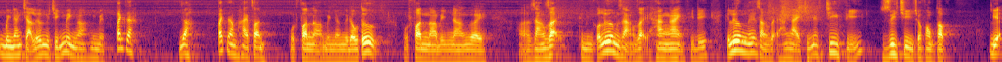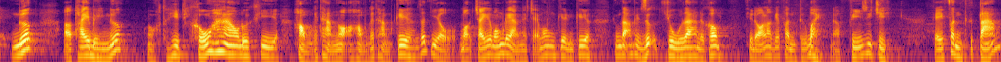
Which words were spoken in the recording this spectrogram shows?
mình đang trả lương cho chính mình mà mình phải tách ra. Ra tách ra hai phần. Một phần là mình là người đầu tư một phần là mình là người uh, giảng dạy. Thì mình có lương giảng dạy hàng ngày. Thì đi cái lương ấy giảng dạy hàng ngày chính là chi phí duy trì cho phòng tập. Điện nước uh, thay bình nước. Ờ, thì khấu hao đôi khi hỏng cái thảm nọ hỏng cái thảm kia. Rất nhiều bỏ cháy cái bóng đèn này cháy bóng kia kia. Chúng ta cũng phải dự trù ra được không? Thì đó là cái phần thứ bảy là phí duy trì. Cái phần thứ 8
